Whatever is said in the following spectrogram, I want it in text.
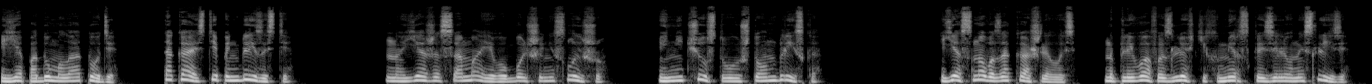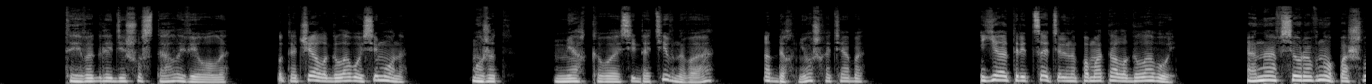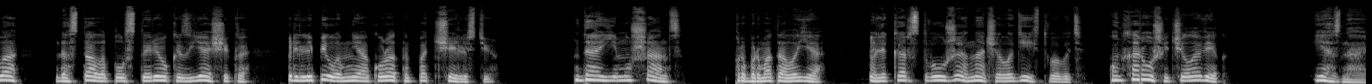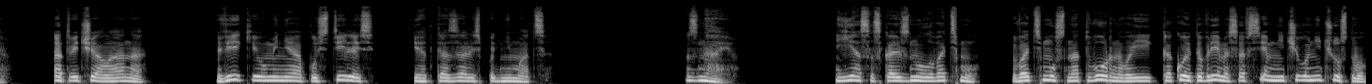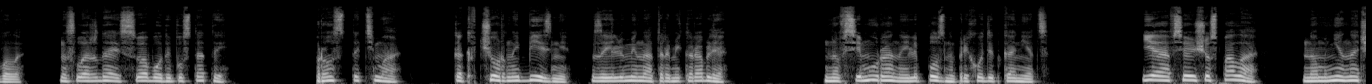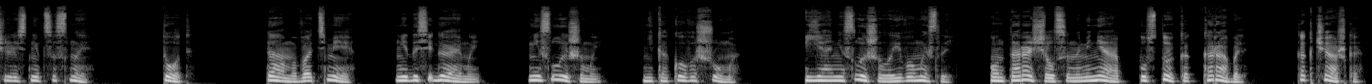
Я подумала о Тоде. Такая степень близости. Но я же сама его больше не слышу и не чувствую, что он близко. Я снова закашлялась, наплевав из легких мерзкой зеленой слизи. «Ты выглядишь усталой, Виола», — покачала головой Симона. «Может, мягкого седативного, а? Отдохнешь хотя бы?» Я отрицательно помотала головой. Она все равно пошла, достала пластырек из ящика, прилепила мне аккуратно под челюстью. «Дай ему шанс», — пробормотала я. Лекарство уже начало действовать. Он хороший человек. «Я знаю», — отвечала она. Веки у меня опустились и отказались подниматься. «Знаю». Я соскользнула во тьму, во тьму снотворного и какое-то время совсем ничего не чувствовала, наслаждаясь свободой пустоты. Просто тьма, как в черной бездне за иллюминаторами корабля. Но всему рано или поздно приходит конец. Я все еще спала, но мне начали сниться сны. Тот, там, во тьме, недосягаемый, неслышимый, никакого шума. Я не слышала его мыслей. Он таращился на меня, пустой, как корабль, как чашка.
